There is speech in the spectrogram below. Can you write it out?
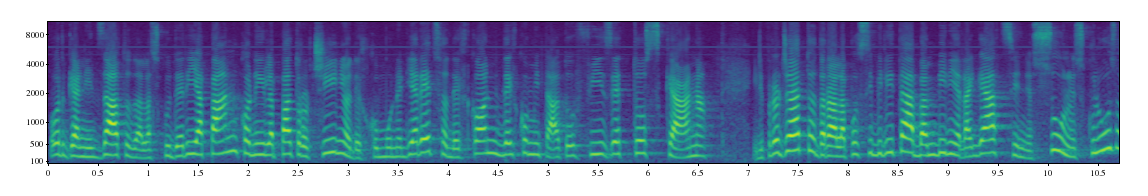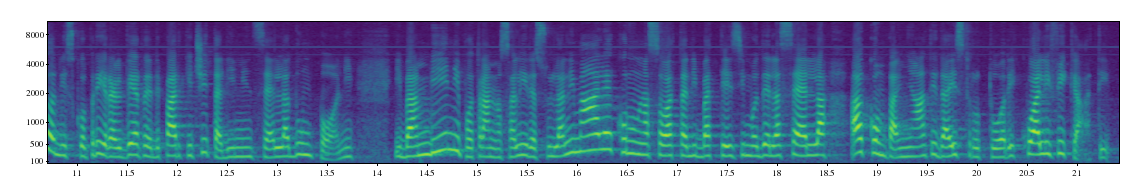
organizzato dalla scuderia PAN con il patrocinio del Comune di Arezzo, del CONI e del Comitato Fise Toscana. Il progetto darà la possibilità a bambini e ragazzi, nessuno escluso, di scoprire il verde dei parchi cittadini in Sella Dumponi. I bambini potranno salire sull'animale con una sorta di battesimo della sella accompagnati da istruttori qualificati.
